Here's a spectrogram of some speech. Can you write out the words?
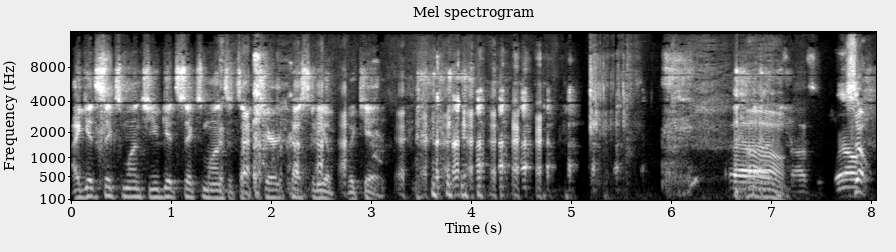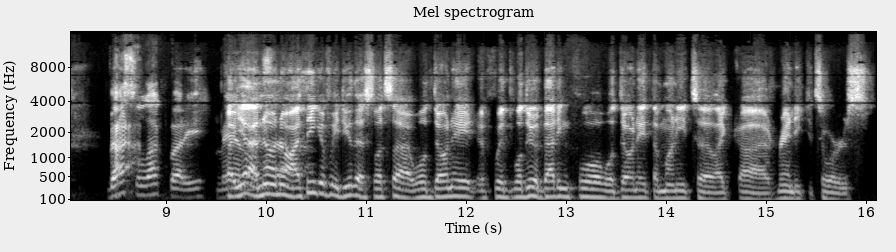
I get six months, you get six months. It's like shared custody of a kid." oh, awesome. well, so Best of luck, buddy. Man, uh, yeah, no, no. I think if we do this, let's uh we'll donate if we we'll do a betting pool, we'll donate the money to like uh Randy Couture's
